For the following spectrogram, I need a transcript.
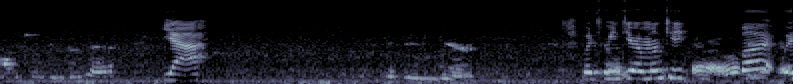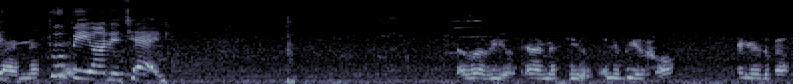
monkey doo-doo head. Yeah. You're being weird. Which means you're a monkey And I love But you. And I with poopy on its head. I love you. And I miss you. And you're beautiful. And you're the best.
